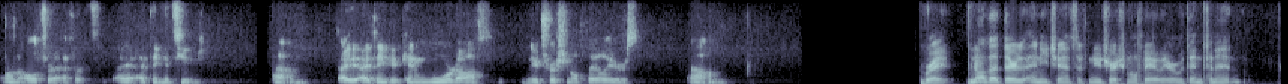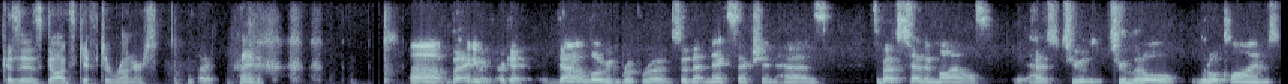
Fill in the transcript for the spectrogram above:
on ultra efforts. I, I think it's huge. Um, I, I think it can ward off nutritional failures. Um, Right. Not that there's any chance of nutritional failure with Infinit, because it is God's gift to runners. right, right. Uh, but anyway, okay, down at Logan Brook Road. So that next section has it's about seven miles. It has two two little little climbs.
